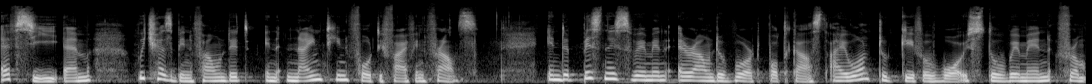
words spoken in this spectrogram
FCEM, which has been founded in 1945 in France. In the Business Women Around the World podcast, I want to give a voice to women from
